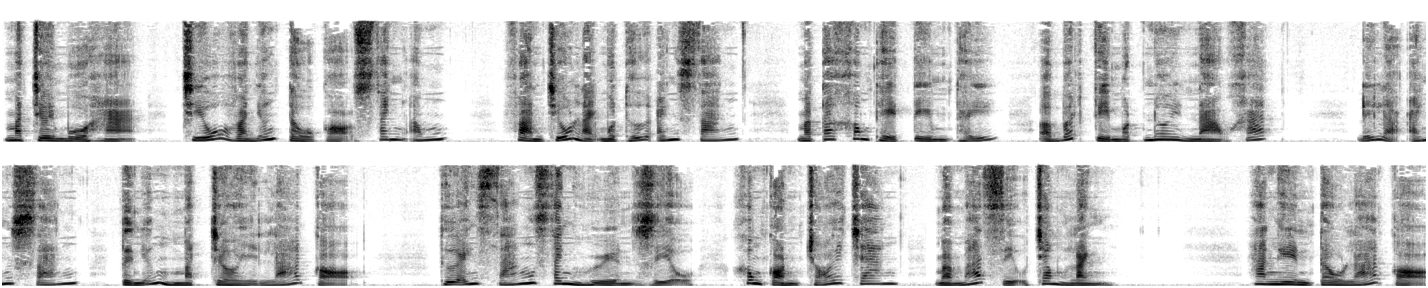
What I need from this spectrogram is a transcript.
Mặt trời mùa hạ chiếu vào những tàu cọ xanh óng, phản chiếu lại một thứ ánh sáng mà ta không thể tìm thấy ở bất kỳ một nơi nào khác. Đấy là ánh sáng từ những mặt trời lá cỏ thứ ánh sáng xanh huyền diệu, không còn trói trang mà mát dịu trong lành. Hàng nghìn tàu lá cỏ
